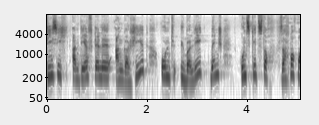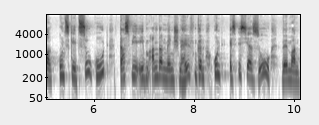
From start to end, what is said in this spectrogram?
die sich an der Stelle engagiert und überlegt, Mensch, uns geht's doch, sag noch mal, uns geht's so gut, dass wir eben anderen Menschen helfen können. Und es ist ja so, wenn man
